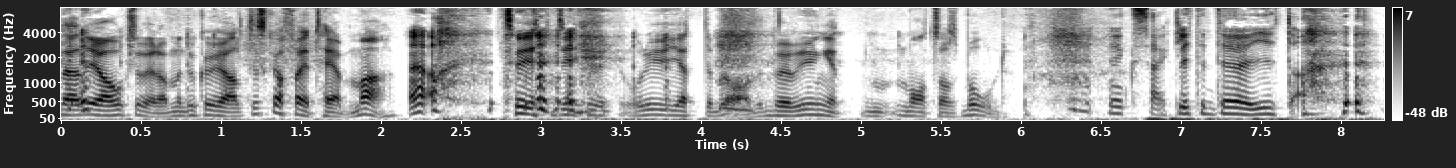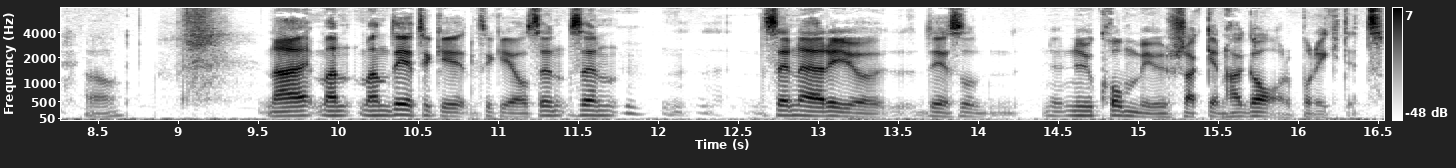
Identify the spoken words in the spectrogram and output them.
det hade jag också velat. Men du kan ju alltid skaffa ett hemma. Ja, Det, det, det vore ju jättebra. Du behöver ju inget matsalsbord. exakt, lite döyta. Ja. Nej men, men det tycker, tycker jag. Sen, sen, sen är det ju det som, nu kommer ju Jaqen Hagar på riktigt.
